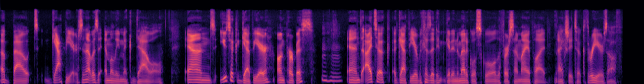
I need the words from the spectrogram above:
about gap years, and that was Emily McDowell. And you took a gap year on purpose, mm-hmm. and I took a gap year because I didn't get into medical school the first time I applied. I actually took three years off.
